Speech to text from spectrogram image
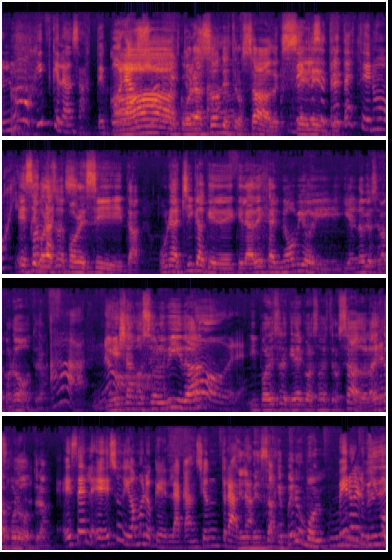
el nuevo hit que lanzaste, Corazón ah, Destrozado. corazón destrozado, ¿De qué excelente. se trata este nuevo hit? Ese corazón es pobrecita. Una chica que, que la deja el novio y, y el novio se va con otra. Ah, no. Y ella no se olvida Pobre. y por eso le queda el corazón destrozado. La deja por otra. Es el- eso, digamos, lo que la canción trata. El mensaje, pero un, Pero el video-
